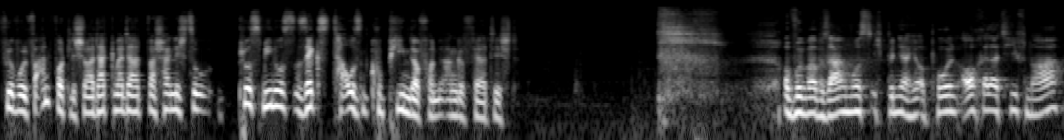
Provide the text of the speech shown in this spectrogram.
dafür wohl verantwortlich war, der hat gemeint, der hat wahrscheinlich so plus minus 6000 Kopien davon angefertigt. Obwohl man sagen muss, ich bin ja hier auf Polen auch relativ nah.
